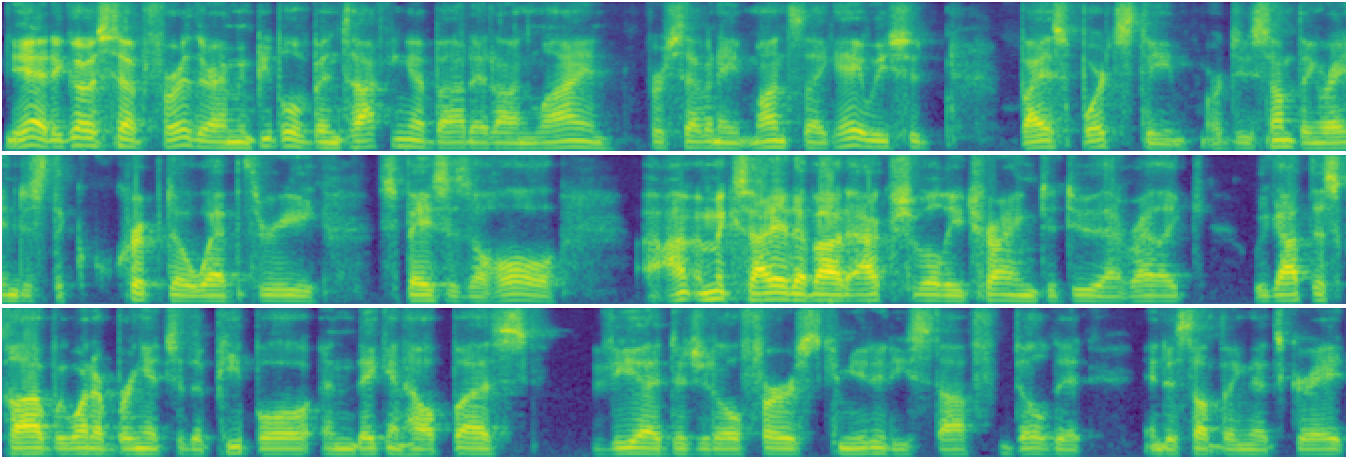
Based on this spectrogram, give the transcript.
yeah to go a step further i mean people have been talking about it online for seven eight months like hey we should buy a sports team or do something, right? And just the crypto Web three space as a whole. I'm excited about actually trying to do that, right? Like we got this club, we want to bring it to the people, and they can help us via digital first community stuff build it into something that's great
